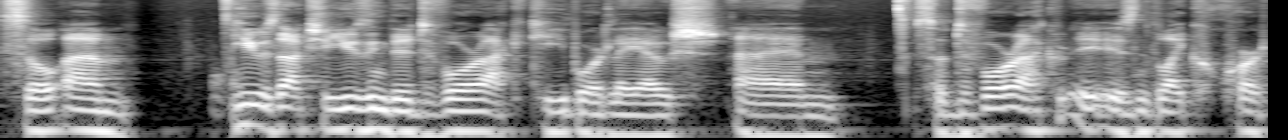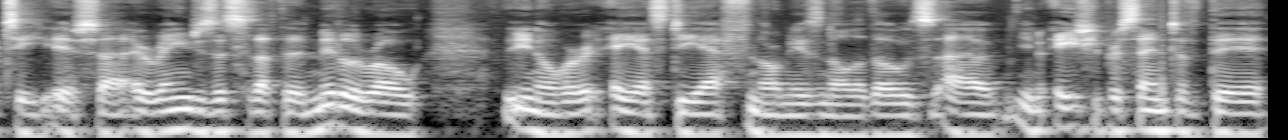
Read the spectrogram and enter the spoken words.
So, um, he was actually using the Dvorak keyboard layout. Um, so Dvorak isn't like QWERTY. It uh, arranges it so that the middle row, you know, where ASDF normally isn't all of those, uh, you know, 80% of the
